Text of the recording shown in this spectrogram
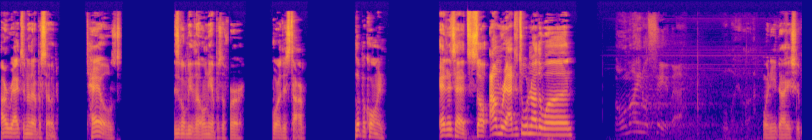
I'll react to another episode. Tails, this is gonna be the only episode for for this time. Flip a coin. And it's heads. So I'm reacting to another one. When you die, you should.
